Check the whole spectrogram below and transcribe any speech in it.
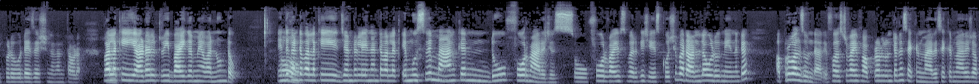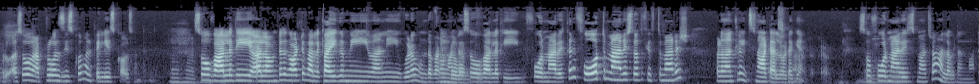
ఇప్పుడు డైజెషన్ అదంతా కూడా. వాళ్ళకి అడల్టరీ బైగమి అవన్నీ ఉండవు. ఎందుకంటే వాళ్ళకి జనరల్ ఏంటంటే వాళ్ళకి a Muslim man can do four marriages so four wives వరకు చేసుకోవచ్చు. బట్ అందులో కూడా ఉంది ఏంటంటే అప్రూవల్స్ ఉండాలి. ఫస్ట్ వైఫ్ అప్రూవల్ ఉంటేనే second marriage second marriage approval so approvals తీసుకొని వాళ్ళు పెళ్ళి చేసుకోవాల్సి ఉంటుంది. సో వాళ్ళది అలా ఉంటుంది కాబట్టి వాళ్ళకి పైగమి ఇవన్నీ కూడా ఉండవు అనమాట సో వాళ్ళకి ఫోర్ మ్యారేజ్ కానీ ఫోర్త్ మ్యారేజ్ తర్వాత ఫిఫ్త్ మ్యారేజ్ వాళ్ళ దాంట్లో it's not allowed again so four marriage మాత్రం అలౌడ్ అనమాట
